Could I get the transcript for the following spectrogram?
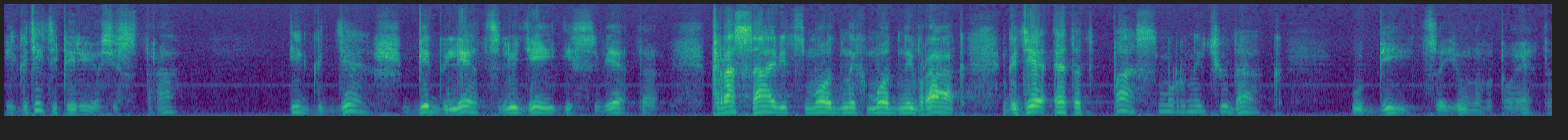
и где теперь ее сестра? И где ж беглец людей и света, Красавец модных модный враг, Где этот пасмурный чудак, Убийца юного поэта?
